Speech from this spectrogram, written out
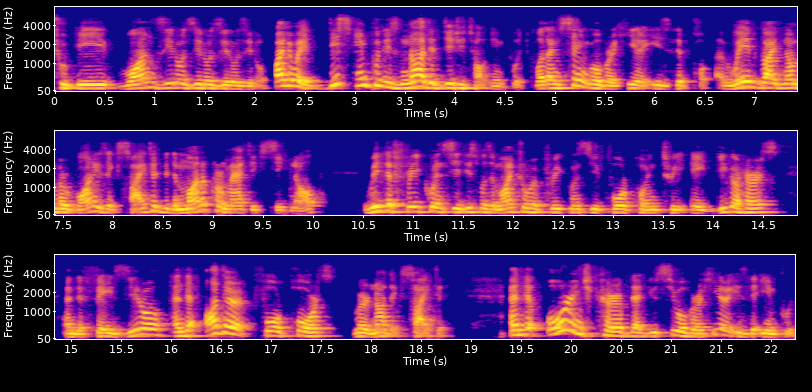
to be 10000. By the way, this input is not a digital input. What I'm saying over here is the waveguide number one is excited with the monochromatic signal with the frequency. This was a microwave frequency 4.38 gigahertz and the phase zero. And the other four ports were not excited. And the orange curve that you see over here is the input.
